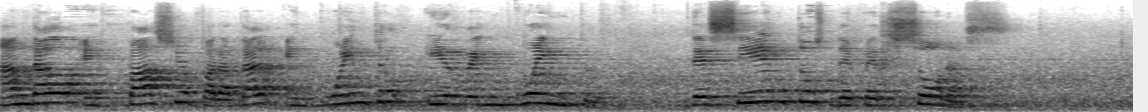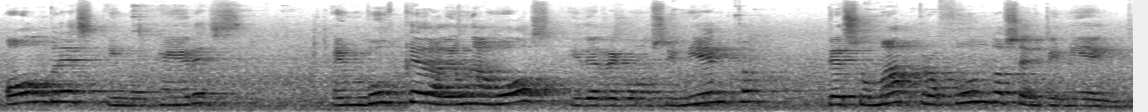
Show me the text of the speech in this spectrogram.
han dado espacio para tal encuentro y reencuentro de cientos de personas, hombres y mujeres, en búsqueda de una voz y de reconocimiento de su más profundo sentimiento,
